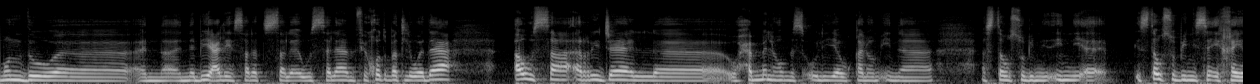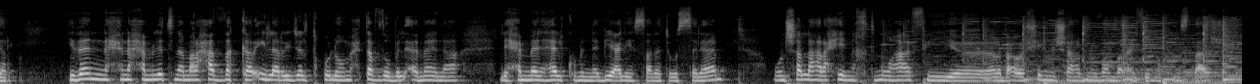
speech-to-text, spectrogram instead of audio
منذ آه، أن النبي عليه الصلاة والسلام في خطبة الوداع أوصى الرجال آه، وحملهم مسؤولية وقال لهم إن استوصوا اني آه، استوصوا بالنساء خير. اذا نحن حملتنا ما راح أتذكر إلا الرجال تقول لهم احتفظوا بالأمانة اللي حملها لكم النبي عليه الصلاة والسلام. وإن شاء الله راح نختموها في 24 من شهر نوفمبر 2015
